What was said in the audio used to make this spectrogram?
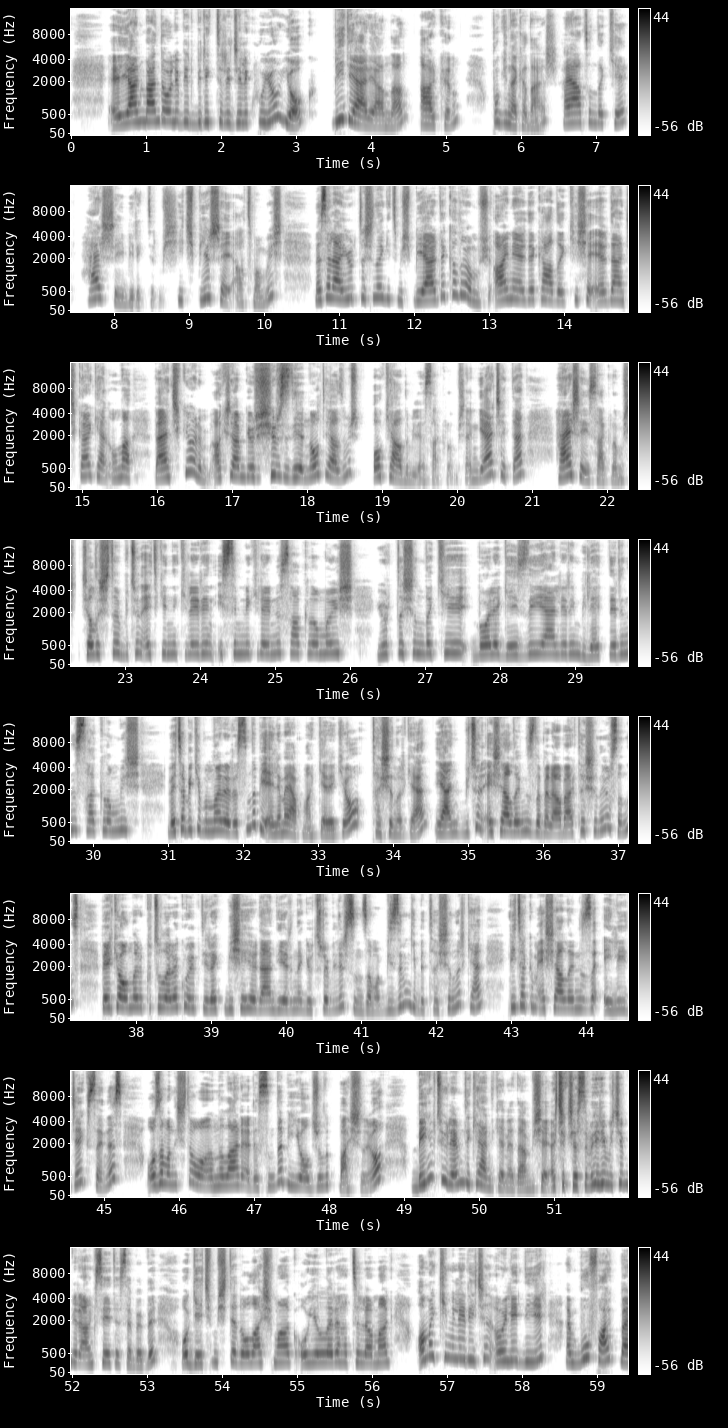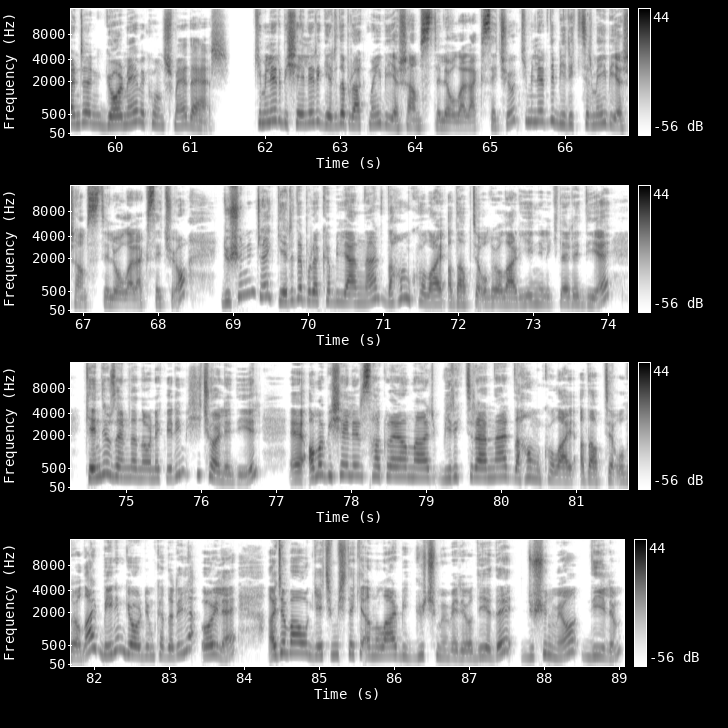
Ee, yani bende öyle bir biriktiricilik huyu yok. Bir diğer yandan Arkın bugüne kadar hayatındaki her şeyi biriktirmiş. Hiçbir şey atmamış Mesela yurt dışına gitmiş bir yerde kalıyormuş. Aynı evde kaldığı kişi evden çıkarken ona ben çıkıyorum akşam görüşürüz diye not yazmış. O kağıdı bile saklamış. Yani gerçekten her şeyi saklamış. Çalıştığı bütün etkinliklerin isimliklerini saklamış. Yurt dışındaki böyle gezdiği yerlerin biletlerini saklamış. Ve tabii ki bunlar arasında bir eleme yapmak gerekiyor taşınırken. Yani bütün eşyalarınızla beraber taşınıyorsanız belki onları kutulara koyup direkt bir şehirden diğerine götürebilirsiniz ama bizim gibi taşınırken bir takım eşyalarınızı eleyecekseniz o zaman işte o anılar arasında bir yolculuk başlıyor. Benim tüylerim diken diken eden bir şey açıkçası benim için bir anksiyete sebebi. O geçmişte dolaşmak, o yılları hatırlamak ama kimileri için öyle değil. Yani bu fark bence hani görmeye ve konuşmaya değer. Kimileri bir şeyleri geride bırakmayı bir yaşam stili olarak seçiyor. Kimileri de biriktirmeyi bir yaşam stili olarak seçiyor. Düşününce geride bırakabilenler daha mı kolay adapte oluyorlar yeniliklere diye. Kendi üzerimden örnek vereyim hiç öyle değil. Ee, ama bir şeyleri saklayanlar, biriktirenler daha mı kolay adapte oluyorlar? Benim gördüğüm kadarıyla öyle. Acaba o geçmişteki anılar bir güç mü veriyor diye de düşünmüyor değilim.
